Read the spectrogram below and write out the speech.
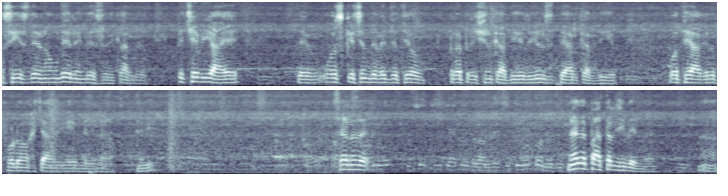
ਅਸੀਸ ਦੇਣ ਆਉਂਦੇ ਰਹਿੰਦੇ ਸੀ ਘਰ ਦੇ। ਪਿੱਛੇ ਵੀ ਆਏ। ਤੇ ਉਸ ਕਿਚਨ ਦੇ ਵਿੱਚ ਜਿੱਥੇ ਉਹ ਪ੍ਰੈਪਰੇਸ਼ਨ ਕਰਦੀ ਹੈ ਰੀਲਸ ਤਿਆਰ ਕਰਦੀ ਹੈ ਉੱਥੇ ਆ ਕੇ ਤੇ ਫੋਟੋਆਂ ਖਿਚਾ ਕੇ ਗਏ ਮੇਰੇ ਨਾਲ। ਹਾਂਜੀ। ਤਾਂ- ਤੁਸੀਂ ਕੀ ਕਹਿ ਕੇ ਬੁਲਾਉਂਦੇ ਸੀ ਕਿ ਉਹ ਤੁਹਾਨੂੰ ਕੀ ਮੈਂ ਤਾਂ ਪਾਤਰ ਜੀ ਬੰਦਾ ਹਾਂ।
